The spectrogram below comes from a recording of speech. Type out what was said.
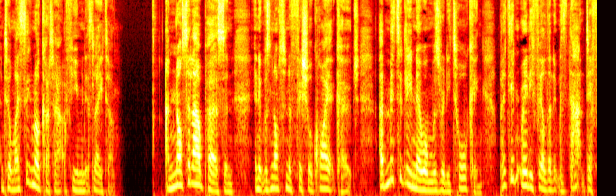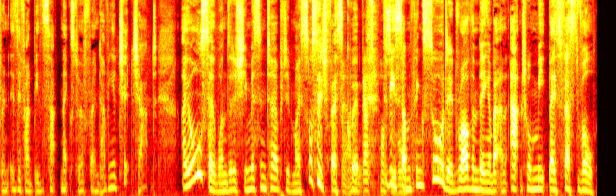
until my signal cut out a few minutes later. I'm not a loud person, and it was not an official quiet coach. Admittedly, no one was really talking, but I didn't really feel that it was that different as if I'd been sat next to a friend having a chit chat. I also wondered if she misinterpreted my sausage fest Yeah, quip to be something sordid rather than being about an actual meat based festival.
